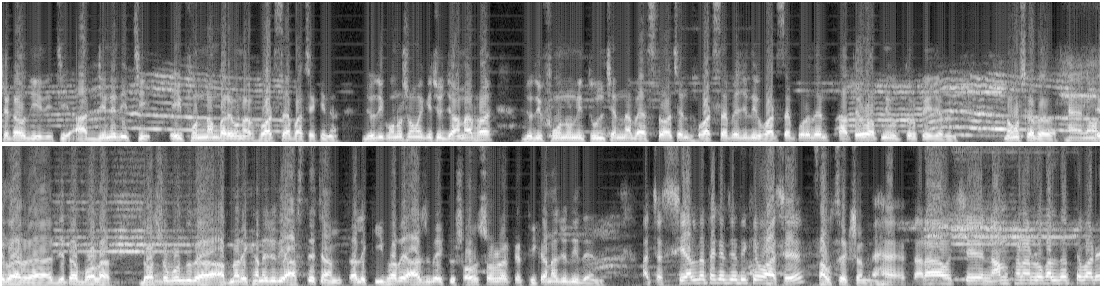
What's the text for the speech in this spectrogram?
সেটাও দিয়ে দিচ্ছি। আর জেনে দিচ্ছি এই ফোন নাম্বারে ওনার হোয়াটসঅ্যাপ আছে কিনা। যদি কোনো সময় কিছু জানার হয়, যদি ফোন উনি তুলছেন না, ব্যস্ত আছেন, হোয়াটসঅ্যাপে যদি হোয়াটসঅ্যাপ করে দেন, তাতেও আপনি উত্তর পেয়ে যাবেন। নমস্কার দাদা। হ্যাঁ এবার যেটা বলার দর্শক বন্ধুরা আপনার এখানে যদি আসতে চান তাহলে কীভাবে আসবে? একটু সহজ সরল একটা ঠিকানা যদি দেন। আচ্ছা শিয়ালদা থেকে যদি কেউ আসে সাউথ সেকশনে হ্যাঁ তারা হচ্ছে নামখানা লোকাল ধরতে পারে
